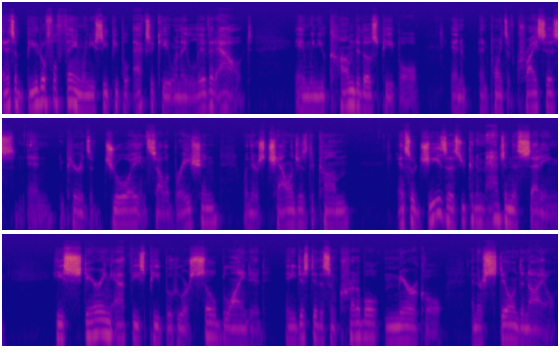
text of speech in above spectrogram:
And it's a beautiful thing when you see people execute it, when they live it out. And when you come to those people in, in points of crisis and in periods of joy and celebration, when there's challenges to come. And so, Jesus, you can imagine this setting. He's staring at these people who are so blinded, and he just did this incredible miracle, and they're still in denial.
